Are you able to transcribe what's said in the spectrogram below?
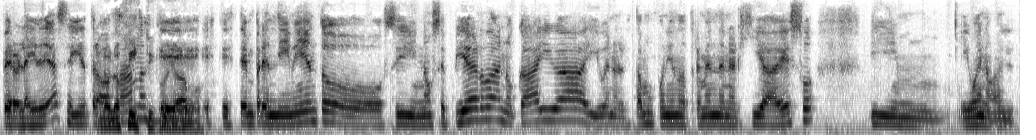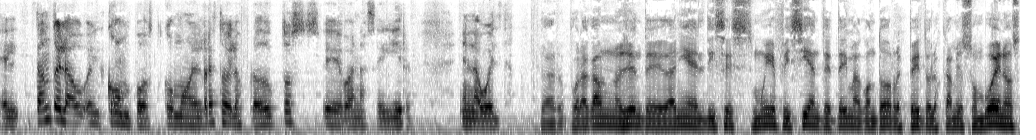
pero la idea es seguir trabajando, es, que, este emprendimiento sí no se pierda, no caiga y bueno, le estamos poniendo tremenda energía a eso. Y, bueno, el, tanto el, compost como el resto de los productos eh, van a seguir en la vuelta. Claro, por acá un oyente, Daniel, dice, es muy eficiente, tema con todo respeto, los cambios son buenos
